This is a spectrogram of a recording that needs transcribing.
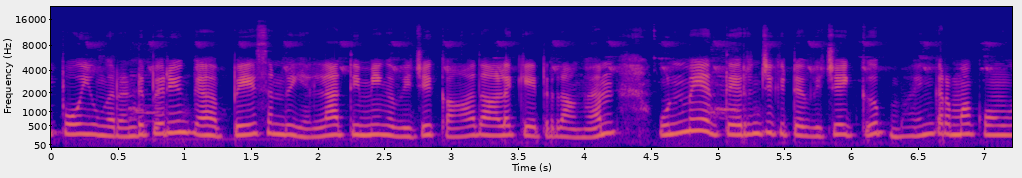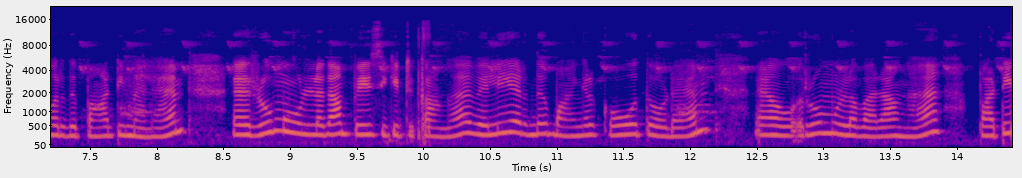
இப்போது இவங்க ரெண்டு பேரையும் பேசுனது எல்லாத்தையுமே இங்கே விஜய் காதால் கேட்டுடுறாங்க. உண்மையை தெரிஞ்சுக்கிட்ட விஜய்க்கு பயங்கரமாக கோவம் வருது பாட்டி மேலே. ரூம் உள்ளே தான் பேசிக்கிட்டு இருக்காங்க. வெளியே இருந்து பயங்கர கோவத்தோட ரூம் உள்ளே வராங்க. பாட்டி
